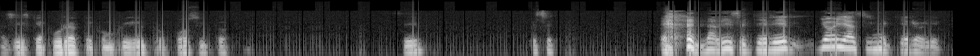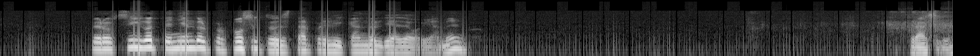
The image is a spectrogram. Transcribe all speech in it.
Así es que apúrate a cumplir el propósito Nadie se quiere ir. Yo ya sí me quiero ir. Pero sigo teniendo el propósito de estar predicando el día de hoy. Amén. Gracias.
